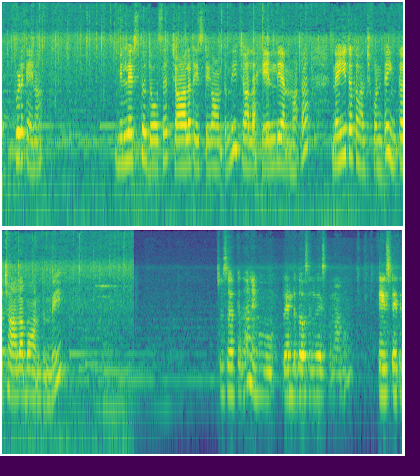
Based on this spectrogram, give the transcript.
ఎప్పటికైనా మిల్లెట్స్తో దోశ చాలా టేస్టీగా ఉంటుంది చాలా హెల్దీ అనమాట నెయ్యితో కలుచుకుంటే ఇంకా చాలా బాగుంటుంది. చూసారు కదా నేను రెండు దోశలు వేసుకున్నాను. టేస్ట్ అయితే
